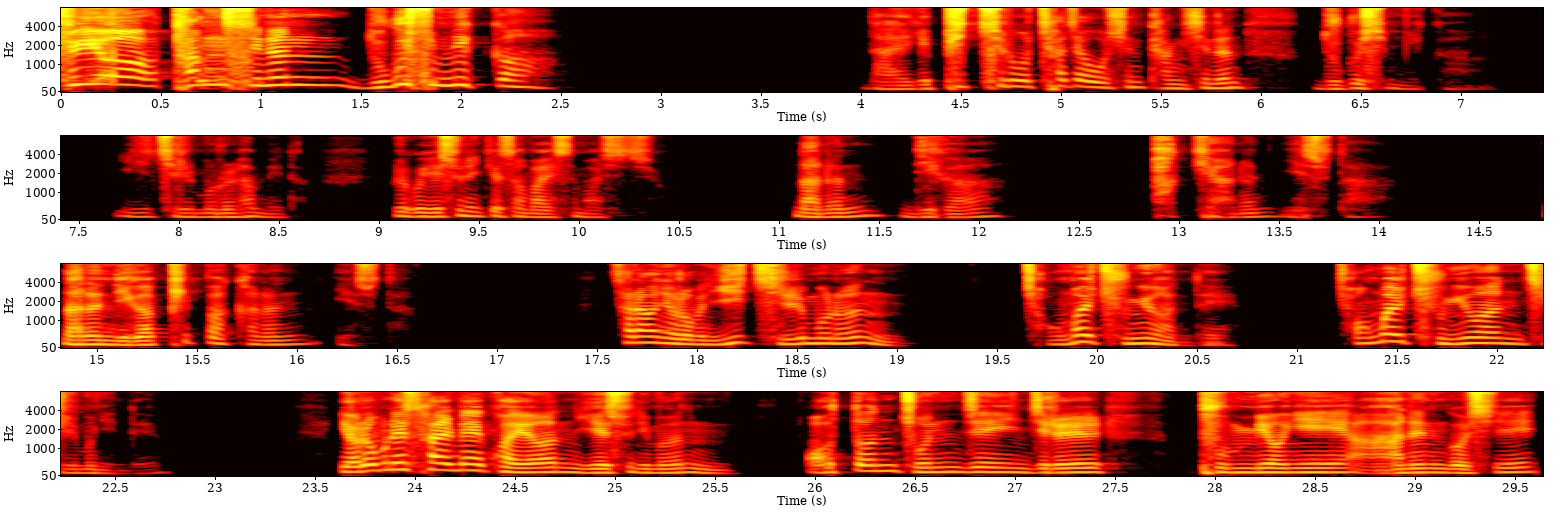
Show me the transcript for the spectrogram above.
주여, 당신은 누구십니까? 나에게 빛으로 찾아오신 당신은 누구십니까? 이 질문을 합니다. 그리고 예수님께서 말씀하시죠. 나는 네가 박해하는 예수다. 나는 네가 핍박하는 예수다. 사랑하는 여러분, 이 질문은 정말 중요한데, 정말 중요한 질문인데요. 여러분의 삶에 과연 예수님은 어떤 존재인지를 분명히 아는 것이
